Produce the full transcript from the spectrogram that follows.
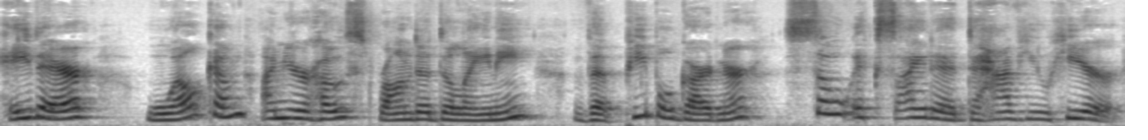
Hey there, welcome. I'm your host, Rhonda Delaney, the People Gardener. So excited to have you here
